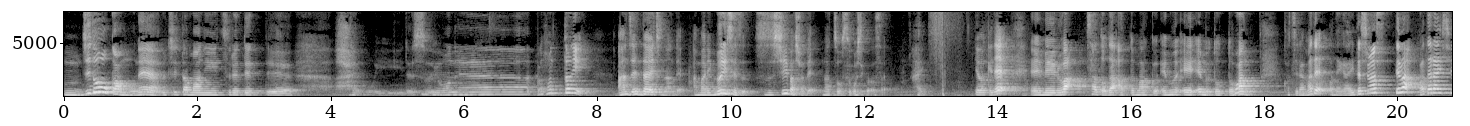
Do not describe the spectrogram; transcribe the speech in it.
うん、児童館もねうちたまに連れてってあれもいいですよね、本当に安全第一なんであまり無理せず涼しい場所で夏を過ごしてください。はい。というわけで、えーメールは、さとだアットマーク mam.1 こちらまでお願いいたします。では、また来週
